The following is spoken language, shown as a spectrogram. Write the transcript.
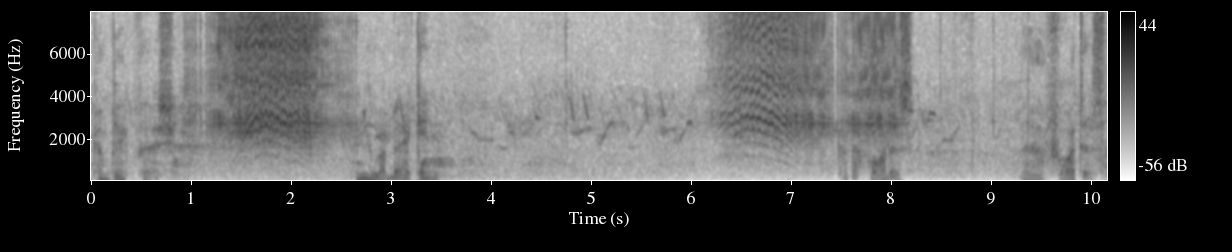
Come back, fish. Into my backing. Got the fighters. Uh, fighters.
